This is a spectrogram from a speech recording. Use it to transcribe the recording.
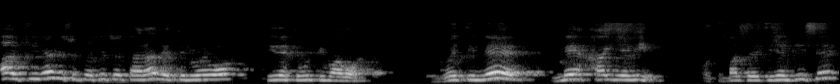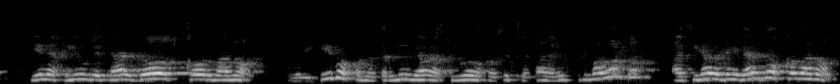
al final de su proceso de tará de este nuevo y de este último aborto. Wetinel me hayevim. Por su parte de Tinel dice, tiene que traer dos corbanos. Como dijimos, cuando termine ahora su nuevo proceso de tará del último aborto, al final va a tener que traer dos corbanos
